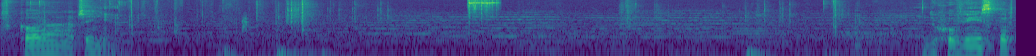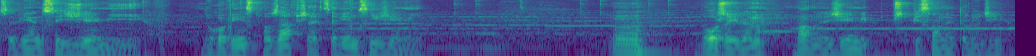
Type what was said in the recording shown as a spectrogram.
w kora, raczej nie. Duchowieństwo chce więcej ziemi. Duchowieństwo zawsze chce więcej ziemi. Mm, Boże, ile mamy ziemi przypisanych do ludzi.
